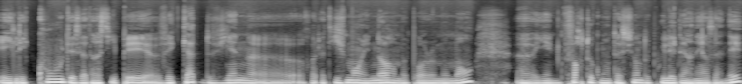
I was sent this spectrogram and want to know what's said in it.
et les coûts des adresses IP V4 deviennent euh, relativement énormes pour le moment. Euh, il y a une forte augmentation depuis les dernières années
